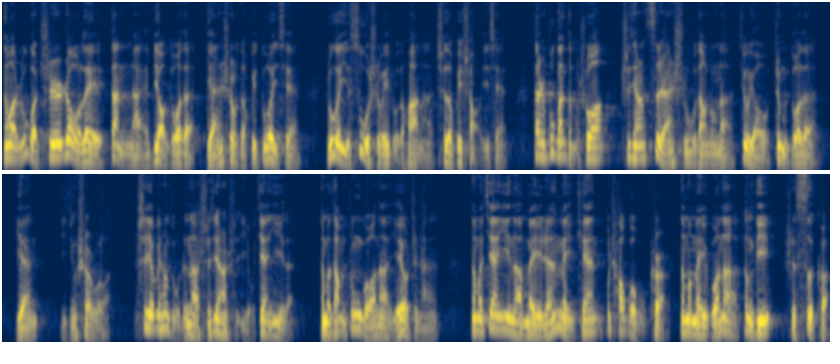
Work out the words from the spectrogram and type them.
那么如果吃肉类、蛋奶比较多的，盐摄入的会多一些；如果以素食为主的话呢，吃的会少一些。但是不管怎么说，实际上自然食物当中呢，就有这么多的盐已经摄入了。世界卫生组织呢，实际上是有建议的。那么咱们中国呢，也有指南。那么建议呢，每人每天不超过五克。那么美国呢更低，是四克。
